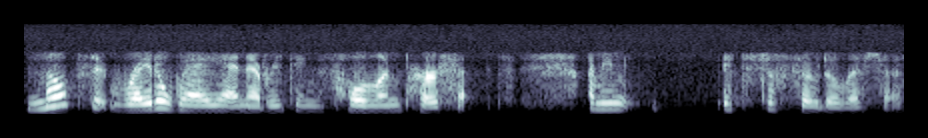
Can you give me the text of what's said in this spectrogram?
melts it right away, and everything's whole and perfect. I mean, it's just so delicious.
